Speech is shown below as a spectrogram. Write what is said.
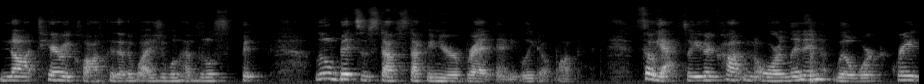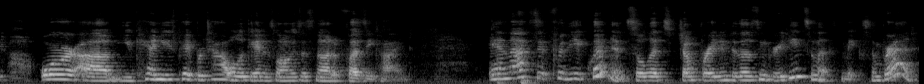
not terry cloth, because otherwise you will have little spit, little bits of stuff stuck in your bread, and we don't want that. So yeah, so either cotton or linen will work great, or um, you can use paper towel again as long as it's not a fuzzy kind. And that's it for the equipment. So let's jump right into those ingredients and let's make some bread.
